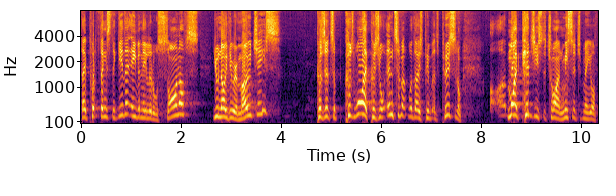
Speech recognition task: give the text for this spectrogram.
they put things together, even their little sign offs. You'll know their emojis. Because why? Because you're intimate with those people. It's personal. Uh, my kids used to try and message me off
